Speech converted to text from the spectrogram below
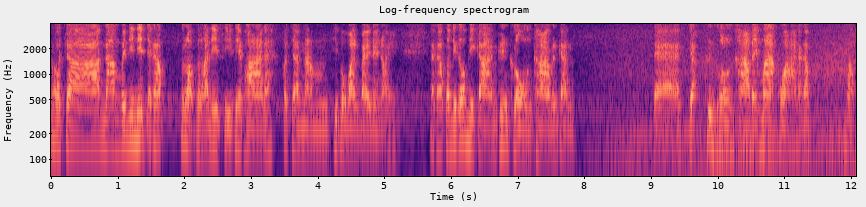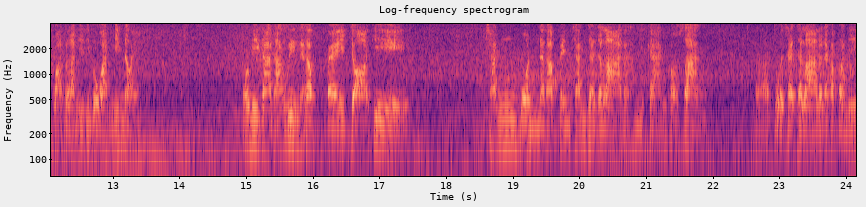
ก็จะนำไปนิดๆนะครับสำหรับสถานีสีเทพานะก็จะนำที่ประวันไปหน่อยๆนะครับ ตอนนี้ก็มีการขึ้นโครงหลังคาเหมือนกัน แต่จะขึ้นโครงหลังคาได้มากกว่านะครับ มากกว่าสถานีที่ประวันนิดหน่อย ก็มีการทางวิ่งนะครับ ไปจอดที่ชั้นบนนะครับ เป็นชั้นชานชาลานะ มีการก่อสร้างตัวชานชาลาแล้วนะครับ ตอนนี้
